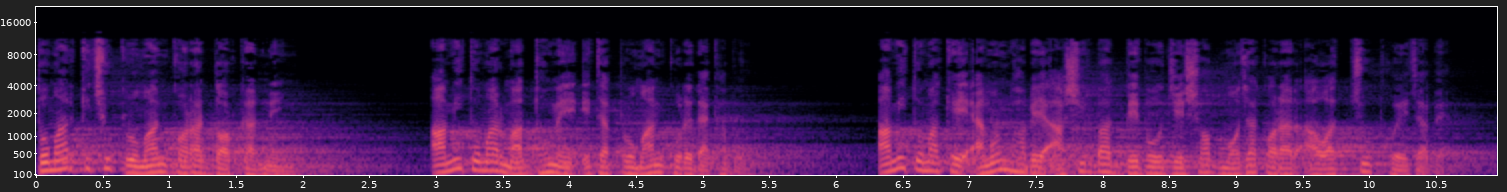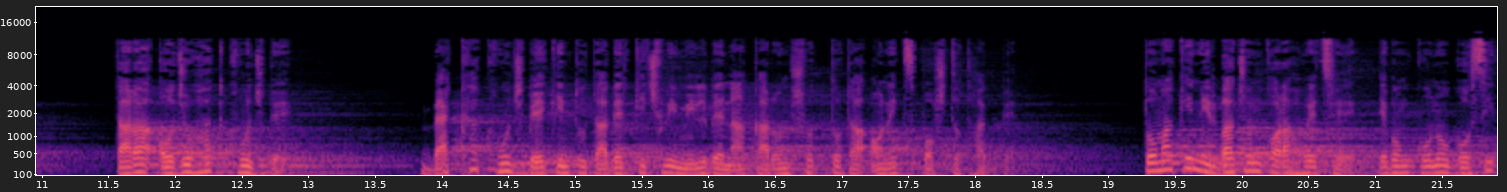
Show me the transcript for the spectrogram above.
তোমার কিছু প্রমাণ করার দরকার নেই। আমি তোমার মাধ্যমে এটা প্রমাণ করে দেখাবো। আমি তোমাকে এমনভাবে আশীর্বাদ দেব যে সব মজা করার আওয়াজ চুপ হয়ে যাবে। তারা অজুহাত খুঁজবে। ব্যাখ্যা খুঁজবে কিন্তু তাদের কিছুই মিলবে না, কারণ সত্যটা অনেক স্পষ্ট থাকবে। তোমাকে নির্বাচন করা হয়েছে এবং কোনো গসিপ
